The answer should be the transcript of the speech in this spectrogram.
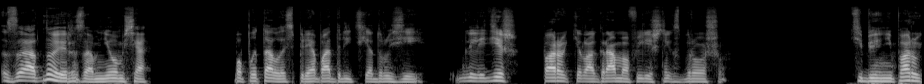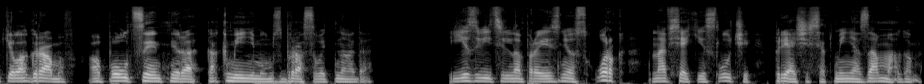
Заодно и разомнемся. Попыталась приободрить я друзей. Глядишь, пару килограммов лишних сброшу. Тебе не пару килограммов, а полцентнера как минимум сбрасывать надо. Язвительно произнес орк, на всякий случай прячась от меня за магом.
